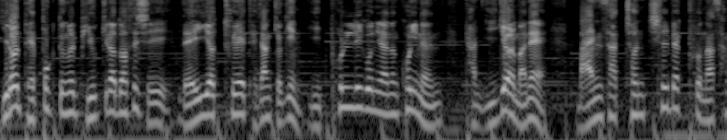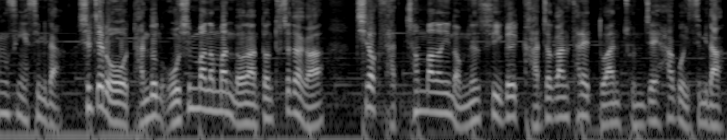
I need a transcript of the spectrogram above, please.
이런 대폭 등을 비웃기라도 하듯이 레이어2의 대장격인 이 폴리곤이라는 코인은 단 2개월 만에 14,700%나 상승했습니다. 실제로 단돈 50만원만 넣어놨던 투자자가 7억 4천만원이 넘는 수익을 가져간 사례 또한 존재하고 있습니다.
